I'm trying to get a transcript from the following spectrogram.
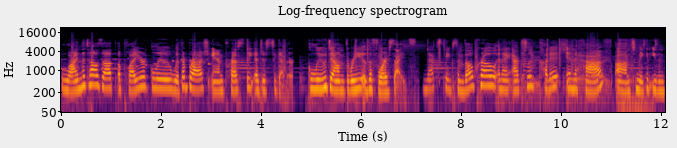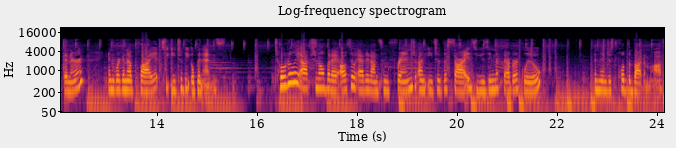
Line the towels up, apply your glue with a brush, and press the edges together. Glue down three of the four sides. Next, take some Velcro, and I actually cut it in half um, to make it even thinner, and we're going to apply it to each of the open ends. Totally optional, but I also added on some fringe on each of the sides using the fabric glue and then just pulled the bottom off.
